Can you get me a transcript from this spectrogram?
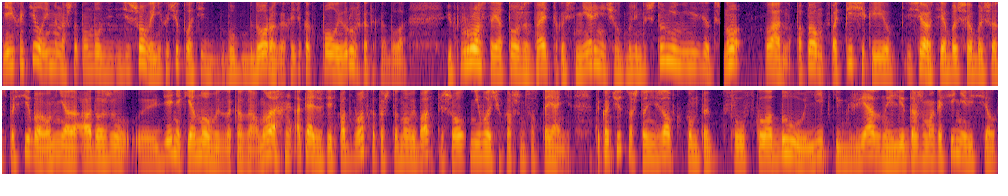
Я и хотел именно, чтобы он был дешевый, я не хочу платить дорого, хочу как полуигрушка такая была. И просто я тоже, знаете, такой снервничал, блин, да что мне не везет? Но Ладно, потом подписчик, и еще раз тебе большое-большое спасибо, он мне одолжил э, денег, я новый заказал. Но опять же здесь подгвоздка, то что новый бас пришел не в очень хорошем состоянии. Такое чувство, что он лежал в каком-то складу, липкий, грязный, или даже в магазине висел.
